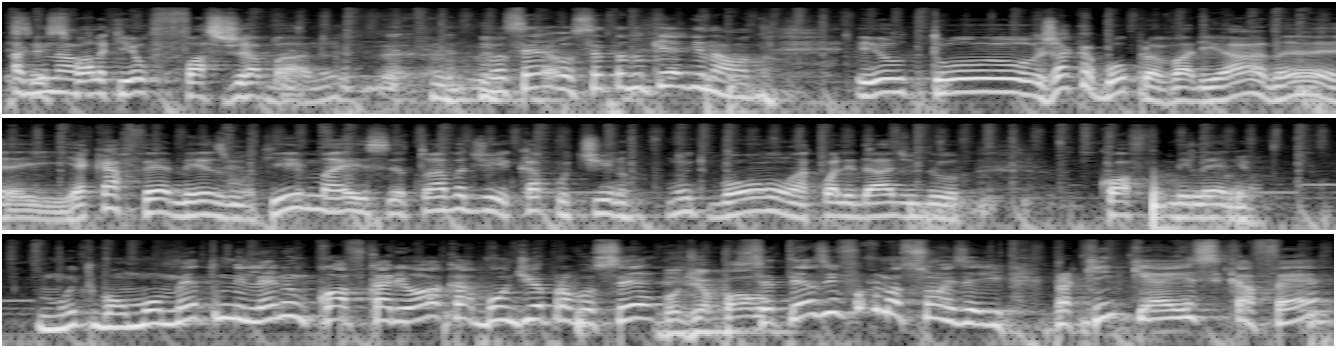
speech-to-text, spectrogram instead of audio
Vocês falam que eu faço jabá, né? Você, você tá do que, Aguinaldo? Eu tô. Já acabou para variar, né? E é café mesmo aqui, mas eu tava de cappuccino. Muito bom, a qualidade do Coffee Millennium. Muito bom. Momento Millennium Coffee Carioca, bom dia pra você. Bom dia, Paulo. Você tem as informações aí. Pra quem quer esse café,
